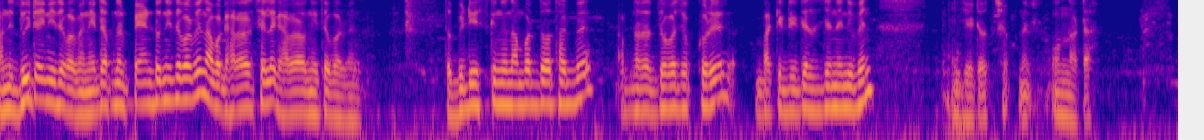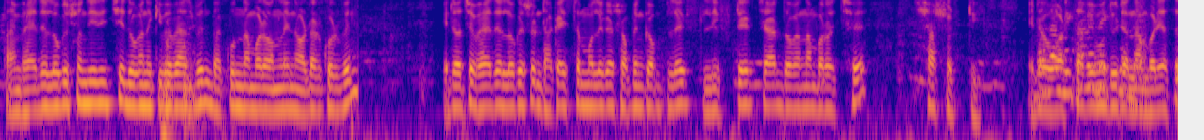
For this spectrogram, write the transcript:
মানে দুইটাই নিতে পারবেন। এটা আপনার প্যান্টও নিতে পারবেন আবার ঘাড়ার ছেলে ঘাড়াও নিতে পারবেন। তো ভিডিও স্ক্রিনে নাম্বার দেওয়া থাকবে আপনারা যোগাযোগ করে বাকি ডিটেলস জেনে নেবেন। এই যে এটা হচ্ছে আপনার ওন্নাটা। তো আমি ভাইয়াদের লোকেশন দিয়ে দিচ্ছি দোকানে কীভাবে আসবেন বা কোন নাম্বারে অনলাইনে অর্ডার করবেন। এটা হচ্ছে ভাইয়াদের location Dhaka Eastern Mallika shopping complex লিফটের চার দোকান নাম্বার হচ্ছে সাতষট্টি। এটা হোয়াটসঅ্যাপ এবং দুইটা নাম্বারই আছে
